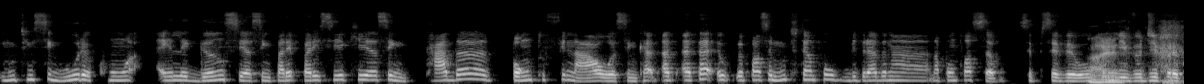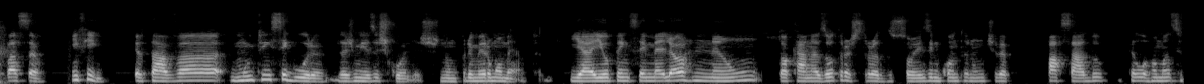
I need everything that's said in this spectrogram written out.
muito insegura com a elegância, assim, pare, parecia que, assim, cada ponto final, assim, até eu, eu passei muito tempo vidrada na, na pontuação, se você vê o, ah, é. o nível de preocupação. Enfim, eu estava muito insegura das minhas escolhas num primeiro momento. E aí eu pensei melhor não tocar nas outras traduções enquanto eu não tiver passado pelo romance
